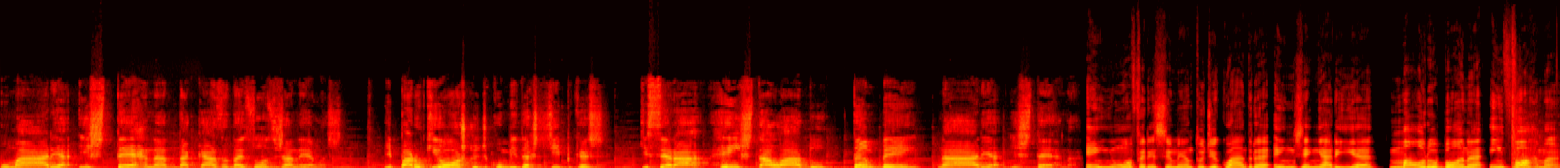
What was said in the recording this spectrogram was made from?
uma área externa da Casa das Onze Janelas, e para o quiosque de comidas típicas, que será reinstalado também na área externa. Em um oferecimento de quadra Engenharia, Mauro Bona informa.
